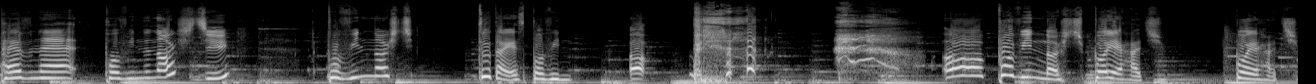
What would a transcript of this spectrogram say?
pewne powinności. Powinność. Tutaj jest powin. O. o, powinność. Pojechać. Pojechać.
